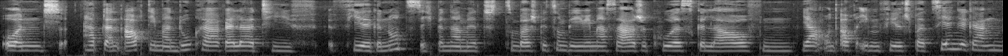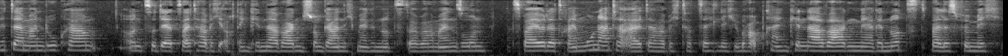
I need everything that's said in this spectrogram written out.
und habe dann auch die Manduka relativ viel genutzt. Ich bin damit zum Beispiel zum Babymassagekurs gelaufen, ja und auch eben viel spazieren gegangen mit der Manduka und zu der Zeit habe ich auch den Kinderwagen schon gar nicht mehr genutzt. Da war mein Sohn zwei oder drei Monate alt, da habe ich tatsächlich überhaupt keinen Kinderwagen mehr genutzt, weil es für mich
